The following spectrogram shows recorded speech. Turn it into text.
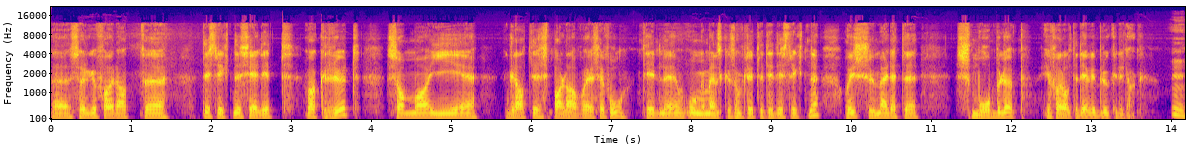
eh, sørge for at eh, distriktene ser litt vakrere ut, som å gi eh, gratis barnehage og SFO til eh, unge mennesker som flytter til distriktene. Og i sum er dette små beløp i forhold til det vi bruker i dag. Mm.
